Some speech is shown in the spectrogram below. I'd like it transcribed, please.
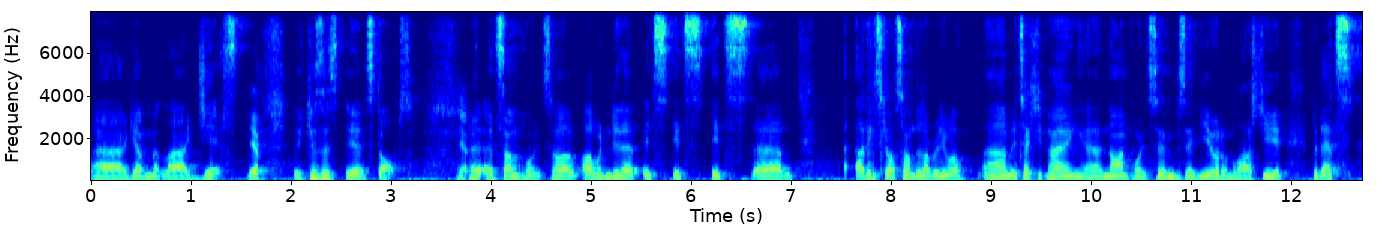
uh, government largesse. Yep. Because it's, yeah, it stops yep. at, at, some point. So I, I, wouldn't do that. It's it's it's. Um, I think Scott summed it up really well. Um, it's actually paying 9.7% yield on the last year, but that's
